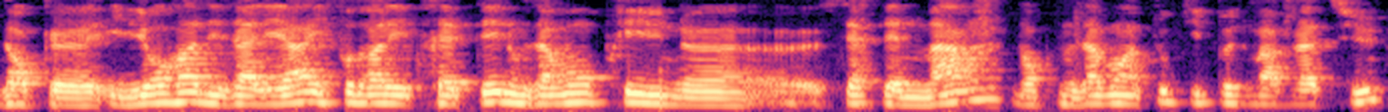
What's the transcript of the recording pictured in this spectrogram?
Donc, euh, il y aura des aléas, il faudra les traiter. Nous avons pris une euh, certaine marge, donc nous avons un tout petit peu de marge là-dessus,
